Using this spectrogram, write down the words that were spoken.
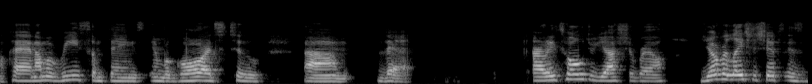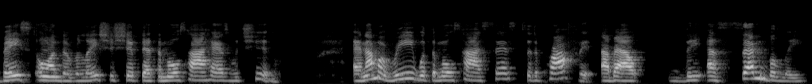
Okay, and I'm gonna read some things in regards to um, that. I already told you, Yasharel, your relationships is based on the relationship that the Most High has with you. And I'm gonna read what the Most High says to the prophet about the assembly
